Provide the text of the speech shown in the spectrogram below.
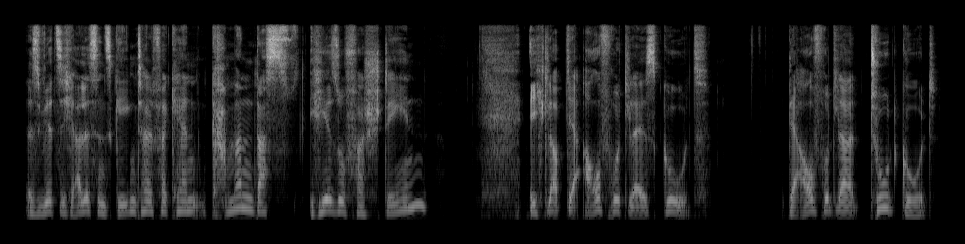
es wird sich alles ins Gegenteil verkehren. Kann man das hier so verstehen? Ich glaube, der Aufrüttler ist gut. Der Aufrüttler tut gut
